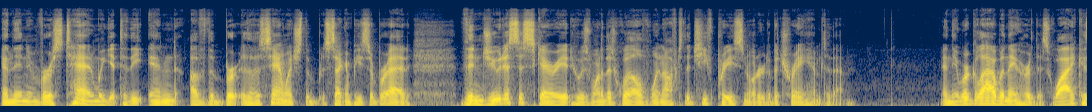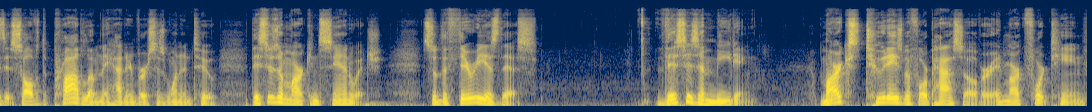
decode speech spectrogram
And then in verse 10, we get to the end of the, the sandwich, the second piece of bread. Then Judas Iscariot, who was one of the twelve, went off to the chief priests in order to betray him to them. And they were glad when they heard this. Why? Because it solves the problem they had in verses 1 and 2. This is a Markan sandwich. So the theory is this this is a meeting Mark's two days before Passover in Mark 14,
